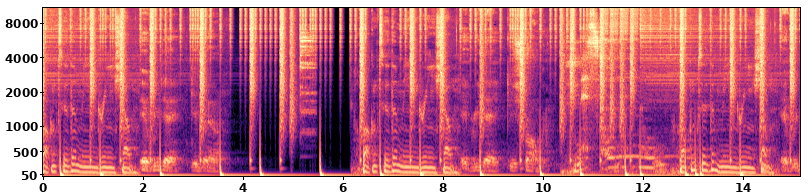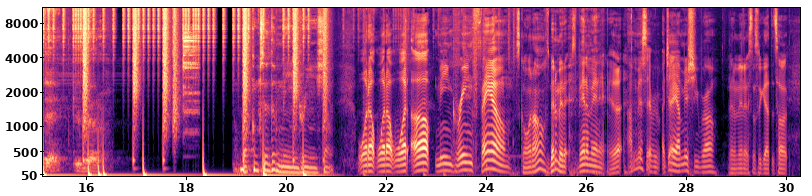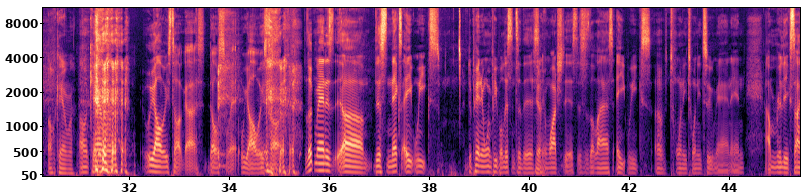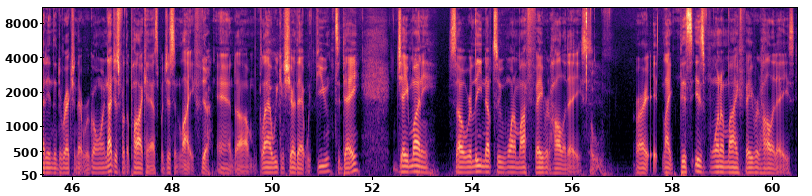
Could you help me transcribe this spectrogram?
Welcome to the Mean Green Show. Welcome to the Mean Green Show. Let's go. Welcome to the Mean Green Show. Welcome to the Mean Green Show. What up, what up, what up, Mean Green fam? What's going on? It's been a minute. It's been a minute. Yeah, I miss every Jay, I miss you, bro. Been a minute since we got to talk on camera. On camera. we always talk, guys. Don't sweat. We always talk. Look, man, is um, this next eight weeks, depending on when people listen to this Yeah. and watch this, this is the last eight weeks of 2022, man. And I'm really excited in the direction that we're going, not just for the podcast, but just in life. Yeah. And i um, glad we can share that with you today. J Money. So we're leading up to one of my favorite holidays. Oh, Right? It, like this is one of my favorite holidays.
